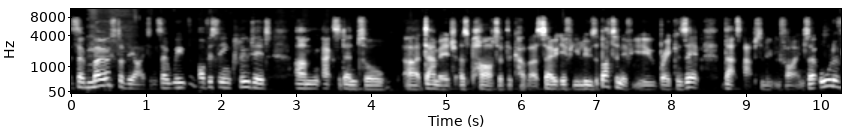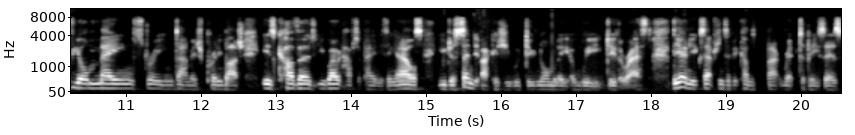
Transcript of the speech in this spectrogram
so most of the items. So we've obviously included um, accidental uh, damage as part of the cover. So if you lose a button, if you break a zip, that's absolutely fine. So all of your mainstream damage pretty much is covered. You won't have to pay anything else. You just send it back as you would do normally, and we do the rest. The only exceptions if it comes back ripped to pieces,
